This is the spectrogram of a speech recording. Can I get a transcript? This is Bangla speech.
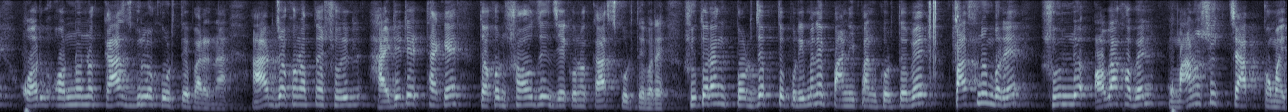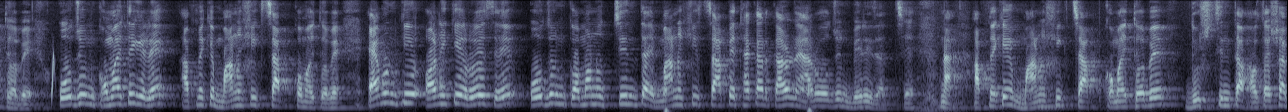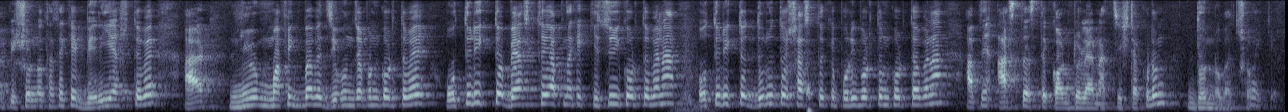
অন্যান্য কাজগুলো করতে পারে না। আর যখন আপনার শরীর হাইড্রেটেড থাকে, তখন সহজে যে কোনো কাজ করতে পারে। সুতরাং পর্যাপ্ত পরিমাণে পানি পান করতে হবে। পাঁচ নম্বরে, শুনলে অবাক হবেন, মানসিক চাপ কমাইতে হবে। ওজন কমাইতে গেলে আপনাকে মানসিক চাপ কমাইতে হবে। এমনকি অনেকে রয়েছে, ওজন কমানোর চিন্তায় মানসিক চাপে থাকার কারণে আরও ওজন বেড়ে যাচ্ছে। না, আপনাকে মানসিক চাপ কমাইতে হবে, দুশ্চিন্তা, হতাশা, বিষণ্ণতা থেকে বেরিয়ে আসতে হবে, আর নিয়ম মাফিকভাবে জীবনযাপন করতে হবে। অতিরিক্ত ব্যস্ত হয়ে আপনাকে কিছুই করতে হবে না, অতিরিক্ত দ্রুত স্বাস্থ্যকে পরিবর্তন করতে হবে না। আপনি আস্তে আস্তে কন্ট্রোলে আনার চেষ্টা করুন। ধন্যবাদ সবাইকে।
